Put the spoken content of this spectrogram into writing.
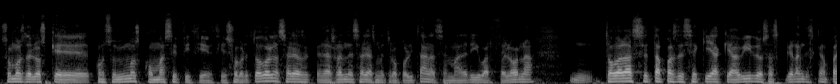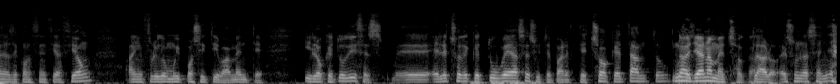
somos de los que consumimos con más eficiencia, y sobre todo en las, áreas, en las grandes áreas metropolitanas, en Madrid, Barcelona. Mm, Todas las etapas de sequía que ha habido, esas grandes campañas de concienciación, han influido muy positivamente. Y lo que tú dices, eh, el hecho de que tú veas eso y te, te choque tanto... No, pues, ya no me choca. Claro, es una señal.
